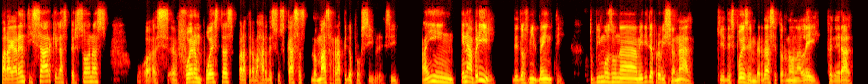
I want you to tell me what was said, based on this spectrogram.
para garantizar que las personas eh, fueron puestas para trabajar de sus casas lo más rápido posible. ¿sí? Ahí en, en abril de 2020 tuvimos una medida provisional que después en verdad se tornó una ley federal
